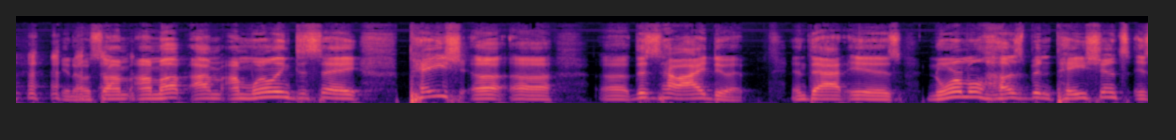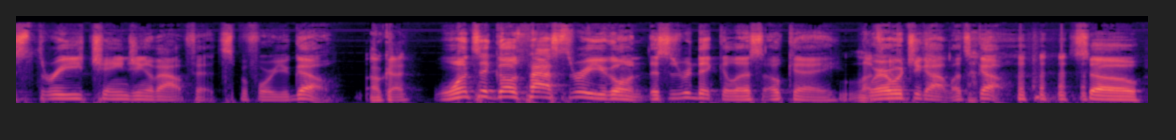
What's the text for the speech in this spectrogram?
you know, so I'm I'm up. I'm I'm willing to say, patient. Uh, uh, uh, this is how I do it, and that is normal husband patience is three changing of outfits before you go. Okay. Once it goes past three, you're going, this is ridiculous. Okay, Let's wear go. what you got. Let's go. so,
